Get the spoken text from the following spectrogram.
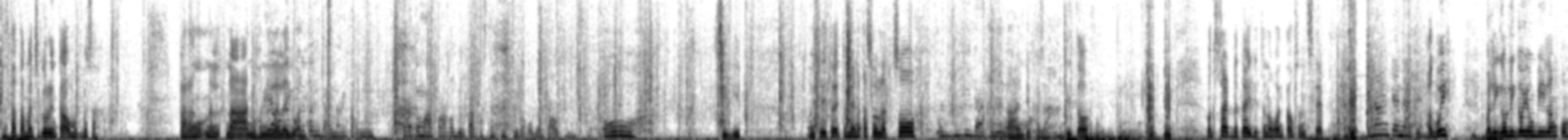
Natatamad siguro yung tao magbasa. Parang na, naano ka, Kaya ako nalalayuan. lang natandaan. Nakita ko nun. Saka tumapak ako doon. Tapos nag-picture ako 1,000 step. Oh. Sige. Oh, ito, ito, ito may nakasulat. So, Wag-bibi dati yun. ah, hindi pala. Dito. Mag-start na tayo dito ng 1,000 step. Bilangin kaya natin. Agoy, maligaw-ligaw yung bilang ko.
